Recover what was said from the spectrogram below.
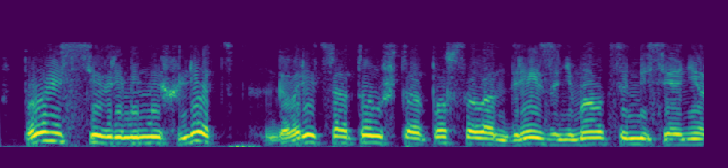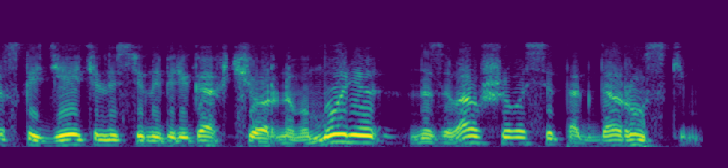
В повести временных лет говорится о том, что апостол Андрей занимался миссионерской деятельностью на берегах Черного моря, называвшегося тогда русским.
